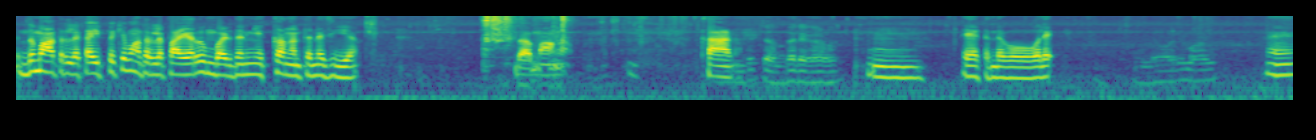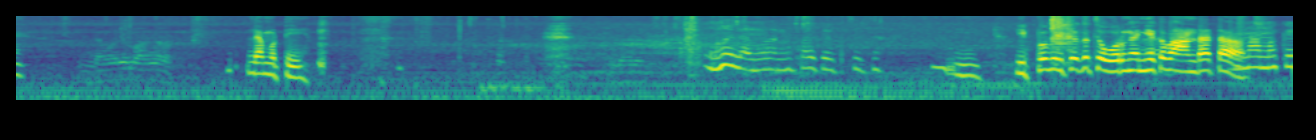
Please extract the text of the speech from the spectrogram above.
ഇത് മാത്രമല്ല കൈപ്പയ്ക്ക് മാത്രമല്ല പയറും വഴുതനങ്ങയും ഒക്കെ അങ്ങനെ തന്നെ ചെയ്യാം. ഇതാ മാങ്ങ. കാണാം. ഏട്ടന്റെ പോലെ. ഏ? ഇല്ല പോലെ ഇപ്പൊ വീട്ടൊക്കെ ചോറും കഞ്ഞിയൊക്കെ വേണ്ട നമുക്ക്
